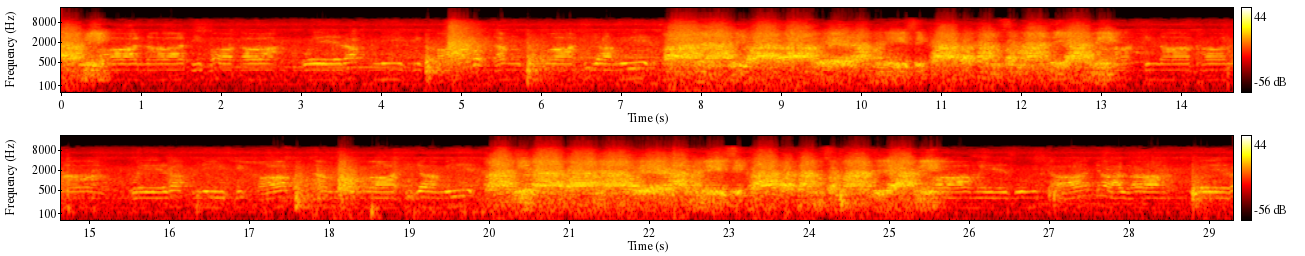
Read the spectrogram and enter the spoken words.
ามิ ปานาติ สิกขาปะทังสมาธิยามิ อาทินาทานาเวรมณี สิกขาปะทังสมาธิยามิอาทินาทานาเวรมณีสิกขาปะทังสมาธิยามิวาเมสุมิจฉาจาราเวร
